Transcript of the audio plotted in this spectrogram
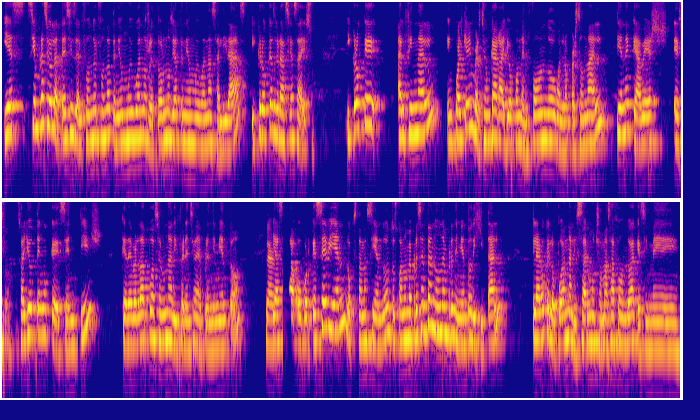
Y es, siempre ha sido la tesis del fondo. El fondo ha tenido muy buenos retornos y ha tenido muy buenas salidas y creo que es gracias a eso. Y creo que al final, en cualquier inversión que haga yo con el fondo o en lo personal, tiene que haber eso. O sea, yo tengo que sentir que de verdad puedo hacer una diferencia en el emprendimiento, claro. ya sea, o porque sé bien lo que están haciendo. Entonces, cuando me presentan un emprendimiento digital, claro que lo puedo analizar mucho más a fondo a que si me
